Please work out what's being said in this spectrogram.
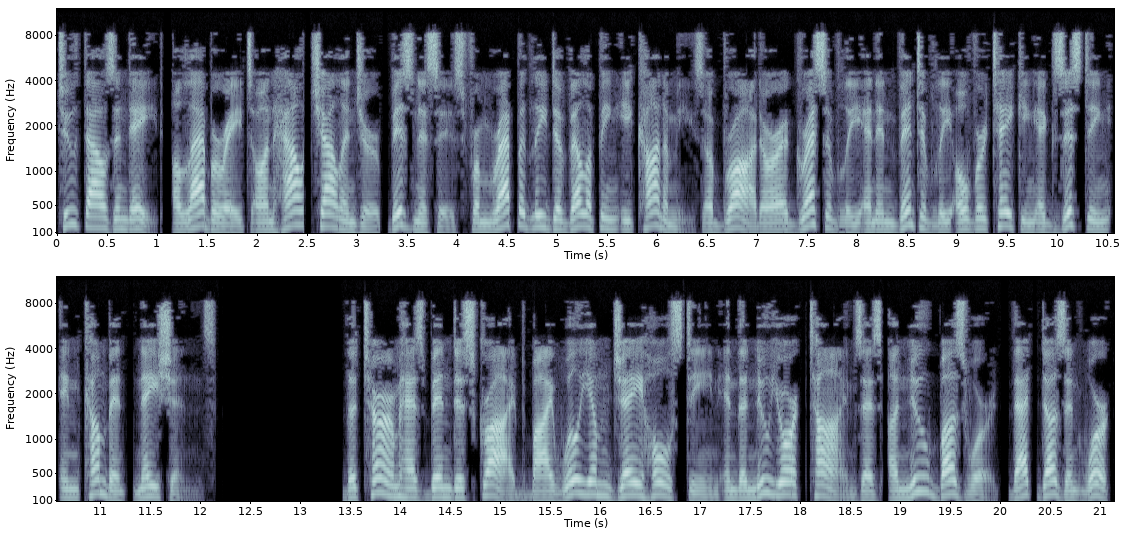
2008, elaborates on how challenger businesses from rapidly developing economies abroad are aggressively and inventively overtaking existing incumbent nations. The term has been described by William J. Holstein in The New York Times as a new buzzword that doesn't work.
